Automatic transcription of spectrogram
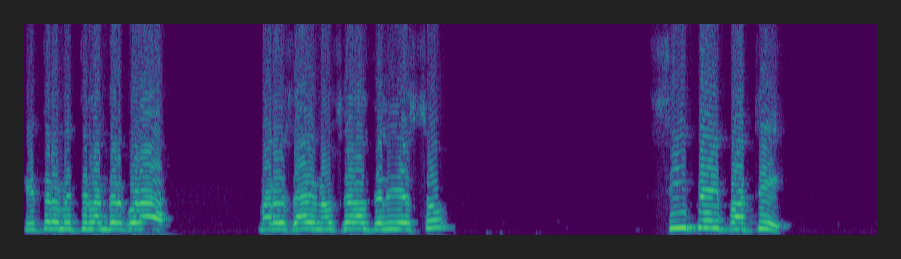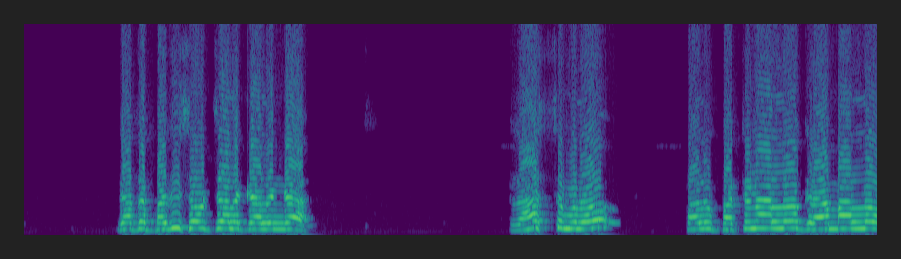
ఇతర మిత్రులందరూ కూడా మరోసారి నమస్కారాలు తెలియజేస్తూ సిపిఐ పార్టీ గత పది సంవత్సరాల కాలంగా రాష్ట్రంలో పలు పట్టణాల్లో గ్రామాల్లో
